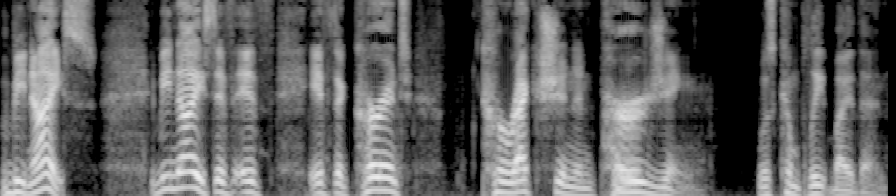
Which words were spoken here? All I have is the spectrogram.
It'd be nice. It'd be nice if if if the current correction and purging was complete by then,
